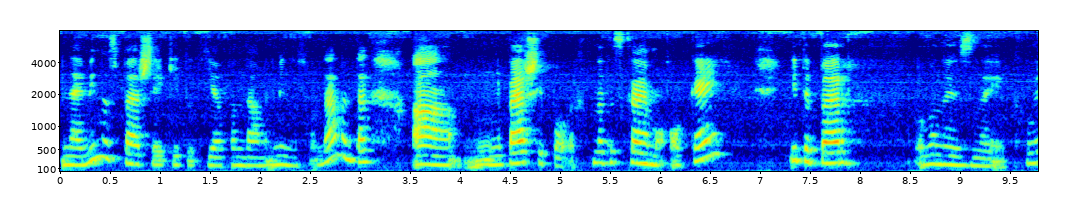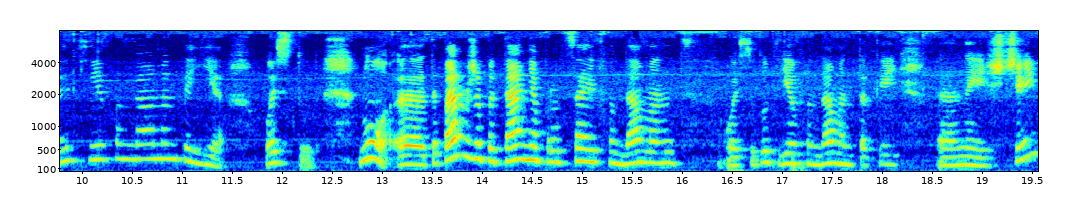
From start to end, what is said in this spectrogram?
Не мінус перший, який тут є фундамент, мінус фундамент, так, а перший поверх. Натискаємо ОК. І тепер вони зникли, ці фундаменти є ось тут. Ну, е, тепер вже питання про цей фундамент. Ось тут є фундамент такий е, нижчий.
